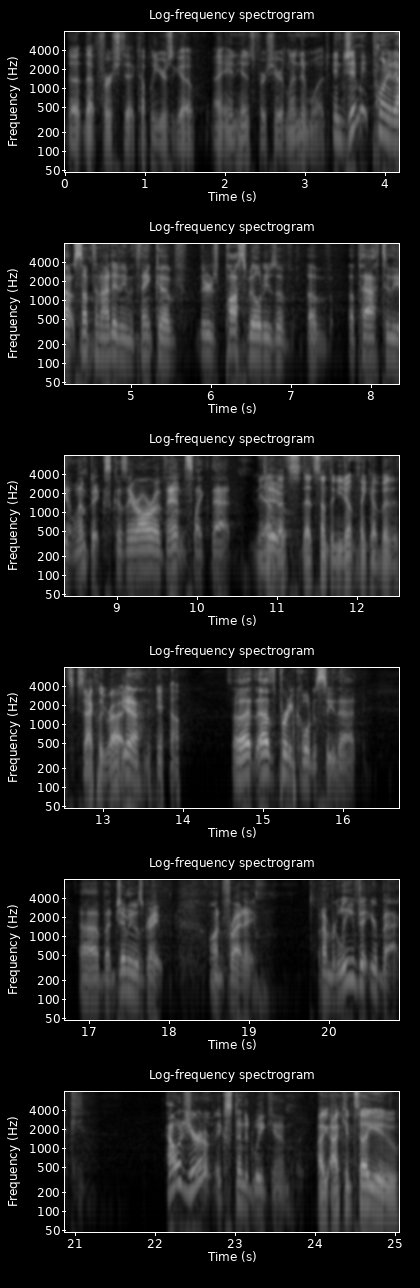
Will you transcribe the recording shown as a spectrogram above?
The that first a couple years ago uh, in his first year at Lindenwood. And Jimmy pointed out something I didn't even think of. There's possibilities of, of a path to the Olympics because there are events like that. You know, too. that's that's something you don't think of, but it's exactly right. Yeah. yeah. So that, that's pretty cool to see that. Uh, but Jimmy was great on Friday. But I'm relieved that you're back. How was your extended weekend? I, I can tell you.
